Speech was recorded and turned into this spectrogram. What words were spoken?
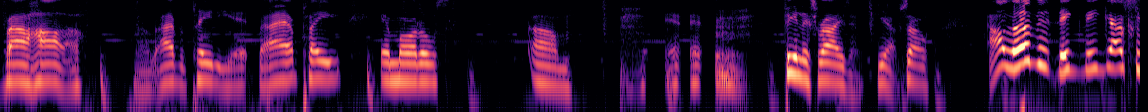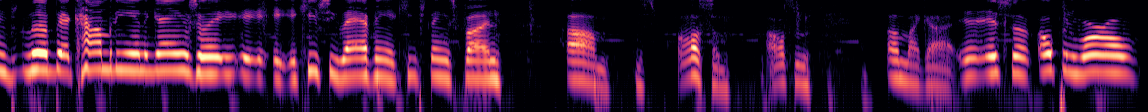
Valhalla. I haven't played it yet, but I have played Immortals, um, Fenyx Rising. Yeah, so I love it. They they got some little bit of comedy in the game, so it, it, it, it keeps you laughing. It keeps things fun. Um, it's awesome, awesome. Oh my god, it, it's an open world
